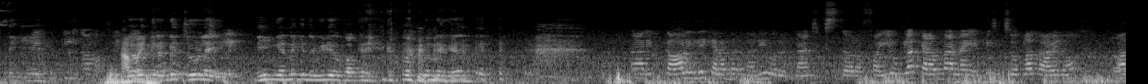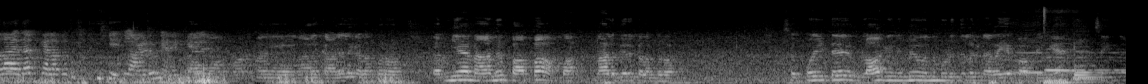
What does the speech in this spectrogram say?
இன்னைக்கு? இருபத்தி ரெண்டு ஜூலை. நீங்கள் என்னைக்கு இந்த வீடியோ பார்க்குறீங்க கமெண்ட் பண்ணுங்க. நாளைக்கு காலையிலே கிளம்புறதுனாலே ஒரு பிளான் சிக்ஸ் ஒரு ஃபைவ் ஓ கிளாக் கிளம்புனா என்ன? எப்படி சிக்ஸ் ஓ கிளாக் ஆகிடும் அதான் ஏதாவது கிளம்புறதுக்கு ஏழு ஆகிடும் நினைக்கிறேன். நாளைக்கு காலையில் கிளம்புறோம். ரம்யா நான் பாப்பா அம்மா நாலு பேர் கிளம்புறோம். ஸோ போயிட்டு vlog இனிமேல் வந்து முடிஞ்ச அளவுக்கு நிறைய பார்ப்பீங்க. ஸோ இந்த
